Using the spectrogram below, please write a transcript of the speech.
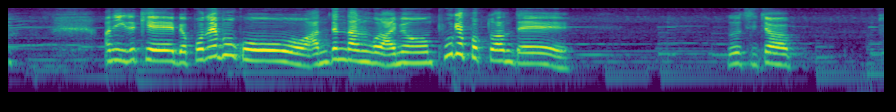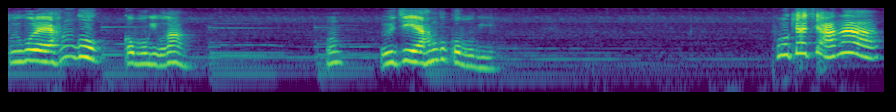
아니 이렇게 몇 번 해보고 안 된다는 걸 알면 포기법도 한데 너 진짜 불굴의 한국 거북이구나. 어? 의지의 한국 거북이. 포기하지 않아.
